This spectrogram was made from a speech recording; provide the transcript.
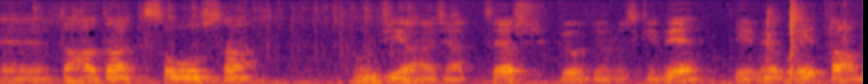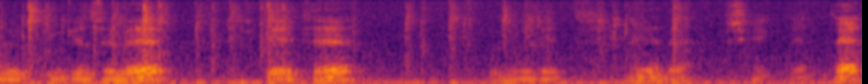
E, daha da kısa olsa turuncu yanacaktır. Gördüğünüz gibi değil mi? Burayı tamamlıyoruz. İngilizce ve GT öğretmeni şeklinde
